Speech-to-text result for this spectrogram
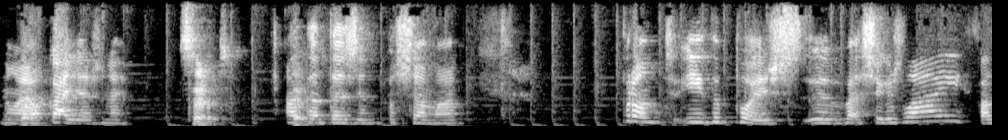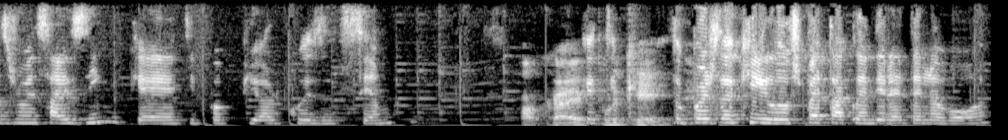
Não okay. é ao calhas, não é? Certo. Há certo. tanta gente para chamar. Pronto, e depois uh, chegas lá e fazes um ensaiozinho, que é tipo a pior coisa de sempre. Ok, porque, porquê? Tipo, depois daquilo, o espetáculo em direto é na boa.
